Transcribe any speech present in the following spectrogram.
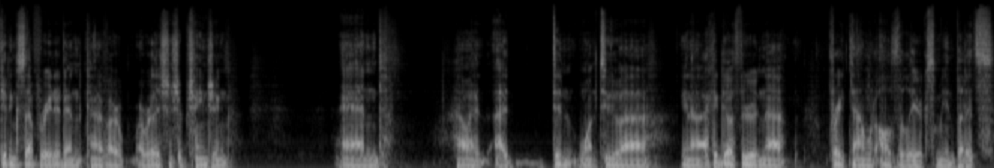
getting separated and kind of our, our relationship changing. And how I, I didn't want to, uh, you know, I could go through and uh, break down what all of the lyrics mean, but it's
